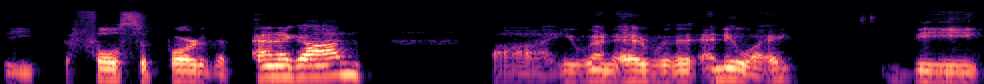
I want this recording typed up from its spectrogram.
the, the full support of the Pentagon. Uh, he went ahead with it anyway. The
